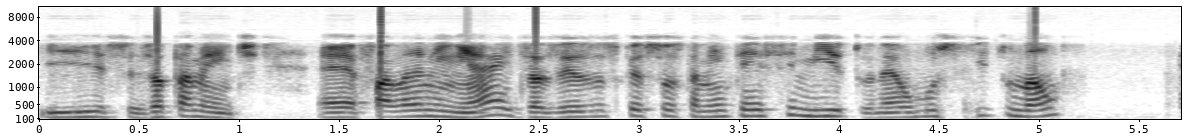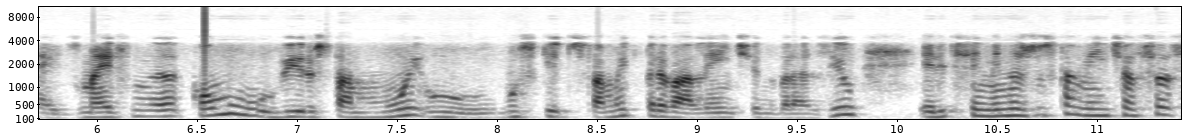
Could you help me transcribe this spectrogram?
Isso, exatamente. É, falando em AIDS, às vezes as pessoas também têm esse mito, né? O mosquito não Mas né, como o vírus está muito, o mosquito está muito prevalente no Brasil, ele dissemina justamente essas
